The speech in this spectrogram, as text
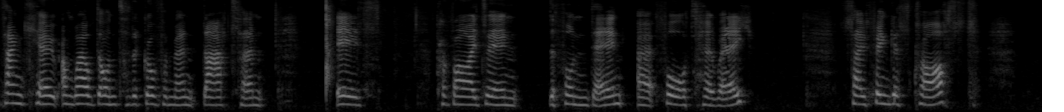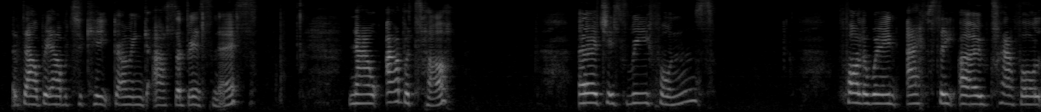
thank you and well done to the government that um, is providing the funding uh, for TUI. So fingers crossed they'll be able to keep going as a business. Now ABTA urges refunds following FCO travel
